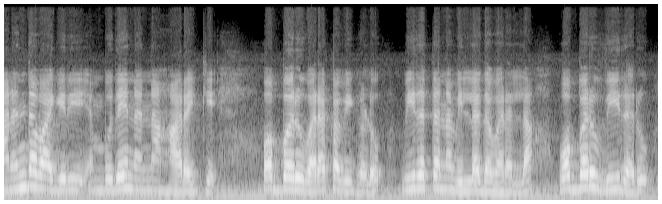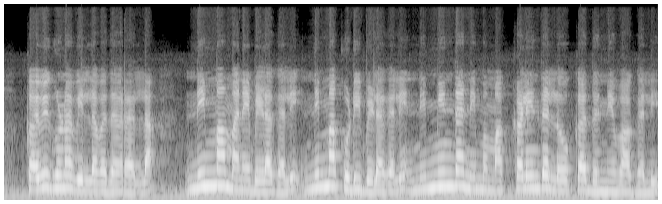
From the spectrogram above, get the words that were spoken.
ಆನಂದವಾಗಿರಿ ಎಂಬುದೇ ನನ್ನ ಹಾರೈಕೆ. ಒಬ್ಬರು ವರಕವಿಗಳು, ವೀರತನವಿಲ್ಲದವರಲ್ಲ, ಒಬ್ಬರು ವೀರರು, ಕವಿಗುಣವಿಲ್ಲದವರಲ್ಲ ನಿಮ್ಮ ಮನೆ ಬೆಳಗಲಿ ನಿಮ್ಮ ಕುಡಿ ಬೆಳಗಲಿ ನಿಮ್ಮಿಂದ ನಿಮ್ಮ ಮಕ್ಕಳಿಂದ ಲೋಕ ಧನ್ಯವಾಗಲಿ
